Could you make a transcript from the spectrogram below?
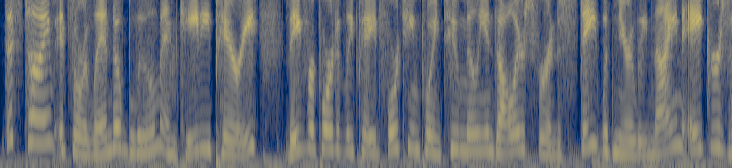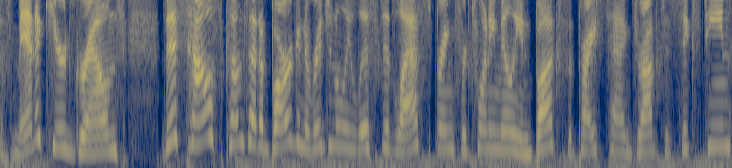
This time it's Orlando Bloom and Katy Perry. They've reportedly paid $14.2 million for an estate with nearly nine acres of manicured grounds. This house comes at a bargain originally listed last spring for 20 million bucks. The price tag dropped to 16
